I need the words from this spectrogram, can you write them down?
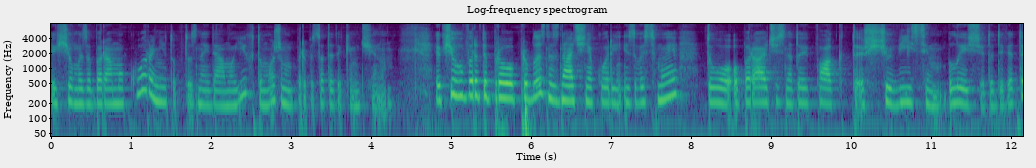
Якщо ми заберемо корені, тобто знайдемо їх, то можемо переписати таким чином. Якщо говорити про приблизне значення корінь із 8, то опираючись на той факт, що 8 ближче до 9,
